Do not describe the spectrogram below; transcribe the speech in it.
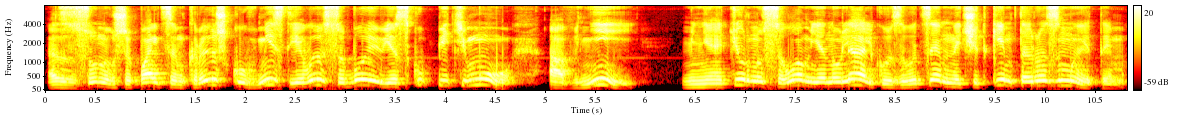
а засунувши пальцем кришку, вміст явив собою в'язку пітьму, а в ній мініатюрну солом'яну ляльку з лицем нечітким та розмитим,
